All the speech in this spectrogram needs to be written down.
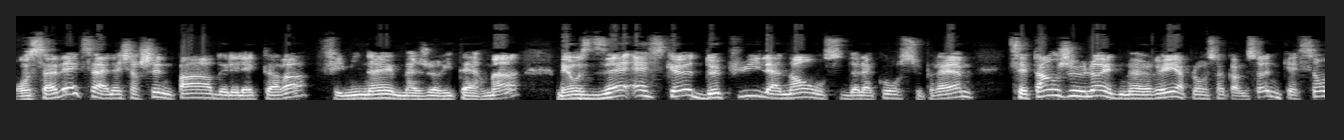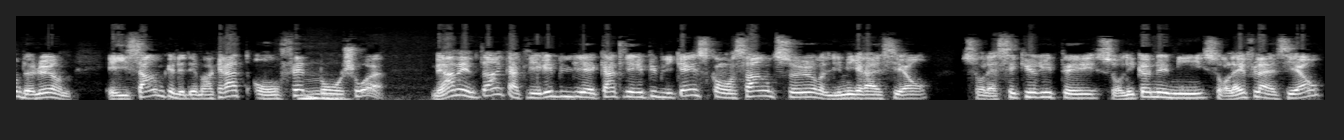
On savait que ça allait chercher une part de l'électorat, féminin majoritairement, mais on se disait, est-ce que depuis l'annonce de la Cour suprême, cet enjeu-là est demeuré, appelons ça comme ça, une question de l'urne? Et il semble que les démocrates ont fait de bons choix. Mais en même temps, quand les, républicains se concentrent sur l'immigration, sur la sécurité, sur l'économie, sur l'inflation,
